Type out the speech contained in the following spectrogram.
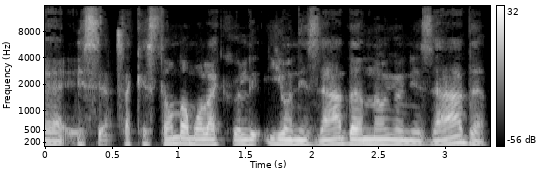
é, essa questão da molécula ionizada, não ionizada,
